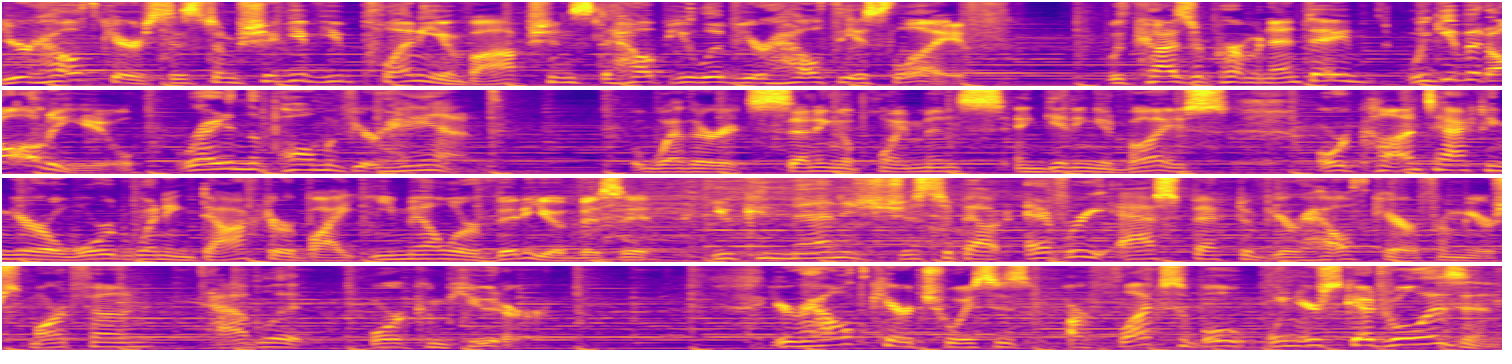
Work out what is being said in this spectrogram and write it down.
Your healthcare system should give you plenty of options to help you live your healthiest life. With Kaiser Permanente, we give it all to you, right in the palm of your hand. Whether it's setting appointments and getting advice, or contacting your award winning doctor by email or video visit, you can manage just about every aspect of your healthcare from your smartphone, tablet, or computer. Your healthcare choices are flexible when your schedule isn't.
